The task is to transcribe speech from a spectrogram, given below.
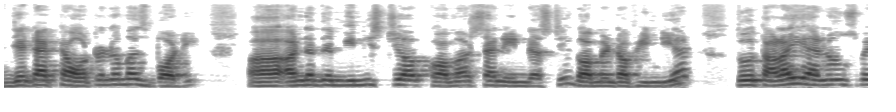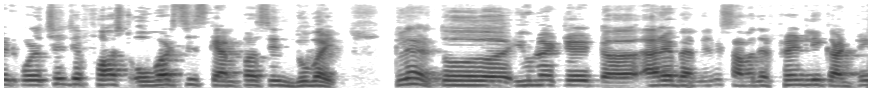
যেটা একটা autonomous body under the ministry of commerce and industry government of ইন্ডিয়ার তো তারাই অ্যানাউন্সমেন্ট করেছে যে first overseas campus in Dubai clear তো ইউনাইটেড আরব এমিরেটস আমাদের ফ্রেন্ডলি কান্ট্রি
